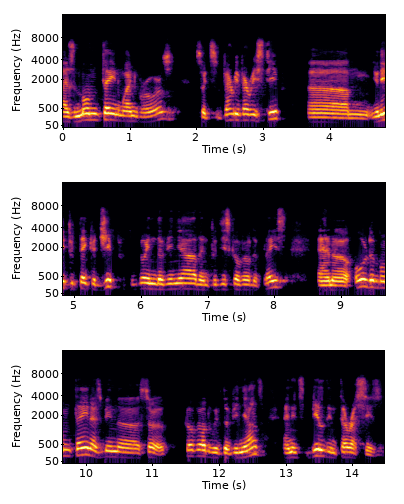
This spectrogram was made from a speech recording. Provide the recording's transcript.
as mountain wine growers. So it's very, very steep. Um, you need to take a jeep to go in the vineyard and to discover the place. And uh, all the mountain has been uh, so covered with the vineyards and it's built in terraces.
